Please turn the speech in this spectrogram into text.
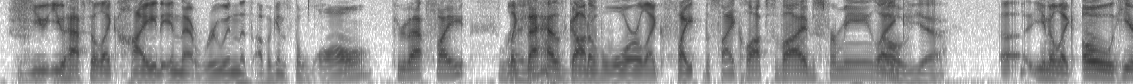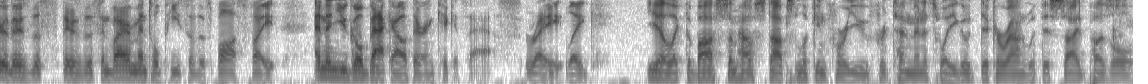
you you have to like hide in that ruin that's up against the wall through that fight. Like that has God of War like fight the Cyclops vibes for me. Like oh yeah, uh, you know, like oh here there's this there's this environmental piece of this boss fight, and then you go back out there and kick its ass, right? Like yeah. Like the boss somehow stops looking for you for ten minutes while you go dick around with this side puzzle,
